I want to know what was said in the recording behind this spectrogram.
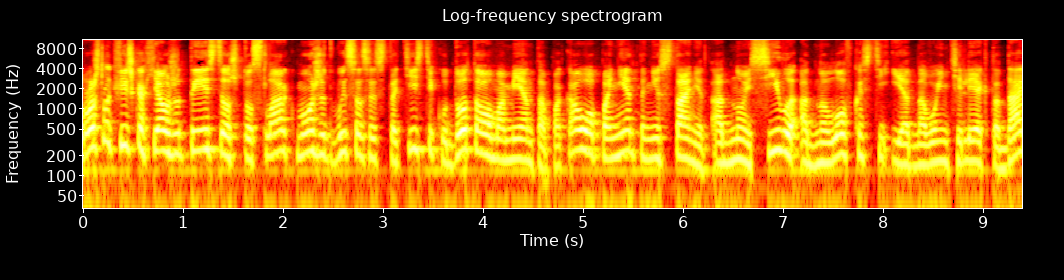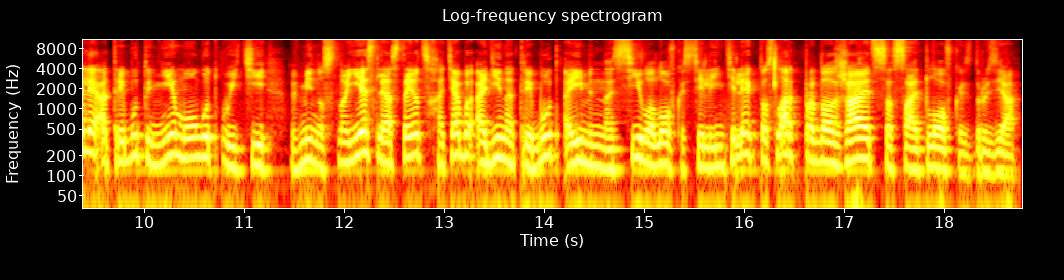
Прошлых фишках я уже тестил, что Сларк может высосать статистику до того момента, пока у оппонента не станет одной силы, одной ловкости и одного интеллекта. Далее атрибуты не могут уйти в минус. Но если остается хотя бы один атрибут, а именно сила, ловкость или интеллект, то Сларк продолжает сосать ловкость, друзья.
